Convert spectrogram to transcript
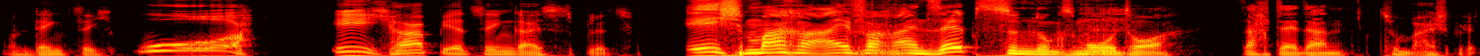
und denkt sich, oh, ich habe jetzt den Geistesblitz. Ich mache einfach einen Selbstzündungsmotor, sagt er dann. Zum Beispiel.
